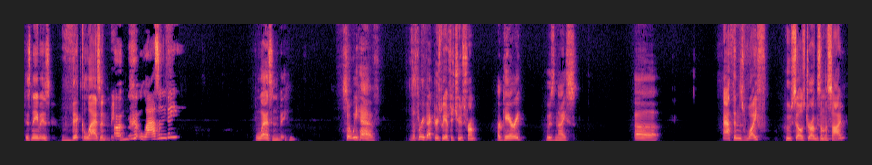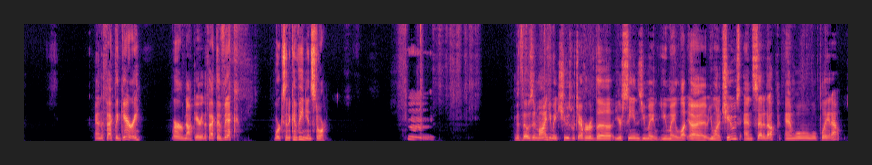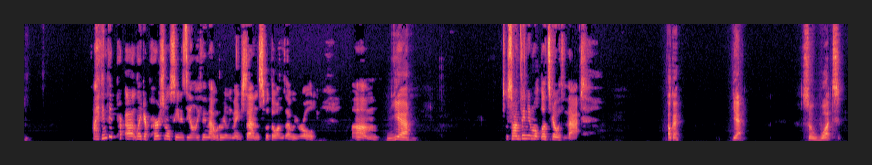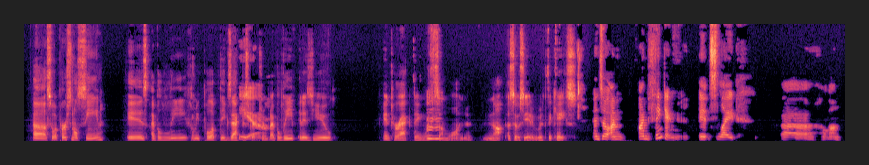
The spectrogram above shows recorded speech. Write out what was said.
His name is Vic Lazenby. uh, Lazenby? Lazenby. So we have the three vectors we have to choose from are Gary, who is nice, uh, Athens' wife, who sells drugs on the side, and the fact that Gary, or not Gary, the fact that Vic works in a convenience store. Hmm. With those in mind, you may choose whichever of the your scenes you may you may li- uh, you want to choose and set it up, and we'll we'll play it out. I think per- uh, like a personal scene is the only thing that would really make sense with the ones that we rolled. Um, Yeah, so I'm thinking well, let's go with that. Okay. Yeah. So what? Uh, so a personal scene is, I believe. Let me pull up the exact Yeah. description. But I believe it is you interacting with Mhm. someone not associated with the case. And so I'm I'm thinking it's like uh hold on.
